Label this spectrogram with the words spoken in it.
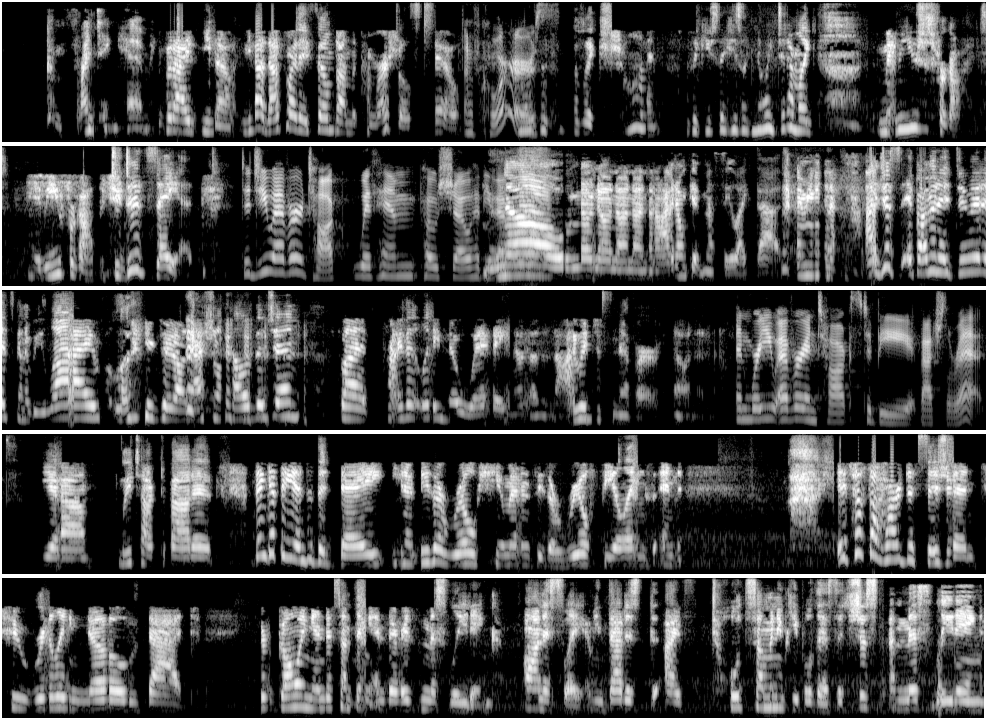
confronting him. But I, you know, yeah, that's why they filmed on the commercials too. Of course. I was like, Sean, I was like, you said, he's like, no, I didn't. I'm like, maybe you just forgot. Maybe you forgot, but you did say it. Did you ever talk with him post show? Have you ever? No, no, no, no, no, no. I don't get messy like that. I mean, I just, if I'm going to do it, it's going to be live. Let me do it on national television. But privately, no way. No, no, no, no. I would just never. No, no, no. And were you ever in talks to be Bachelorette? Yeah, we talked about it. I think at the end of the day, you know, these are real humans, these are real feelings, and it's just a hard decision to really know that you're going into something and there is misleading. Honestly, I mean, that is, I've told so many people this, it's just a misleading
